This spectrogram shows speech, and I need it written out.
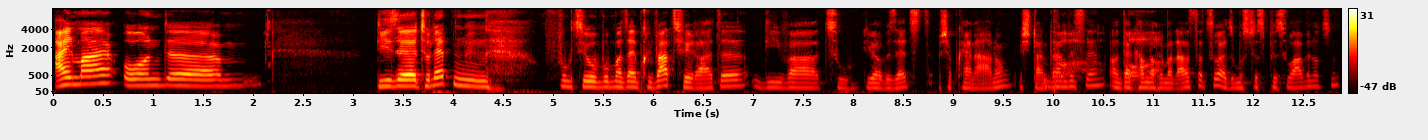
Einmal und ähm, diese Toilettenfunktion, wo man seine Privatsphäre hatte, die war zu, die war besetzt. Ich habe keine Ahnung. Ich stand da ein bisschen und dann kam noch jemand anderes dazu, also musste ich das Pissoir benutzen.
